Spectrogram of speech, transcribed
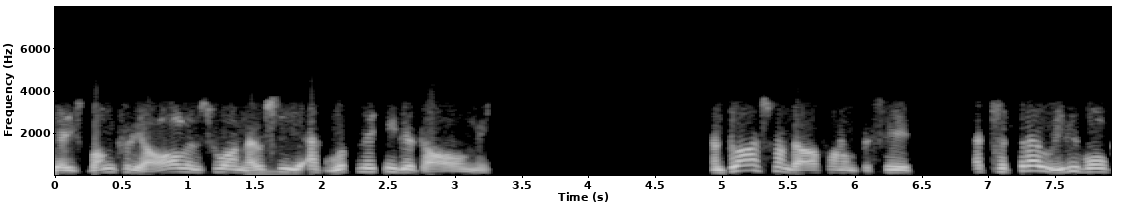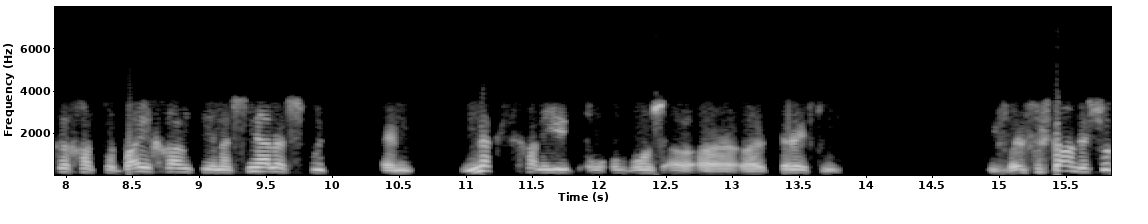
jy's bang vir die haal en so aan. Nou sê jy ek hoop net nie dit haal nie. In plaas van daarvan om te sê ek vertrou hierdie wolke gaan verbygaan teen 'n snelle spoed en niks gaan hier op ons uh, uh, uh, tref nie. Verstaan, dis so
